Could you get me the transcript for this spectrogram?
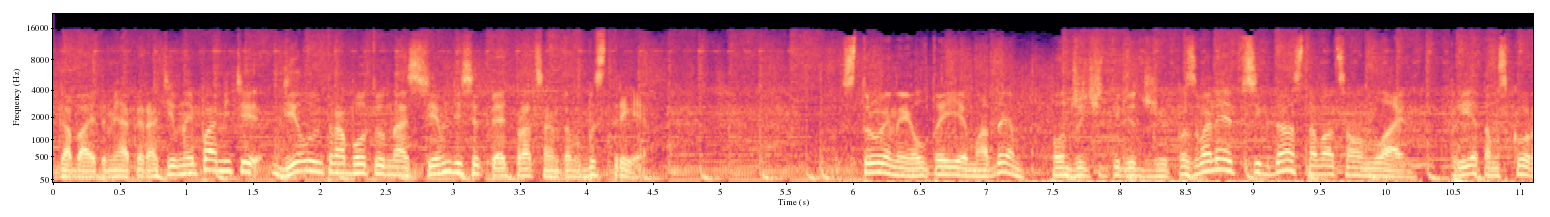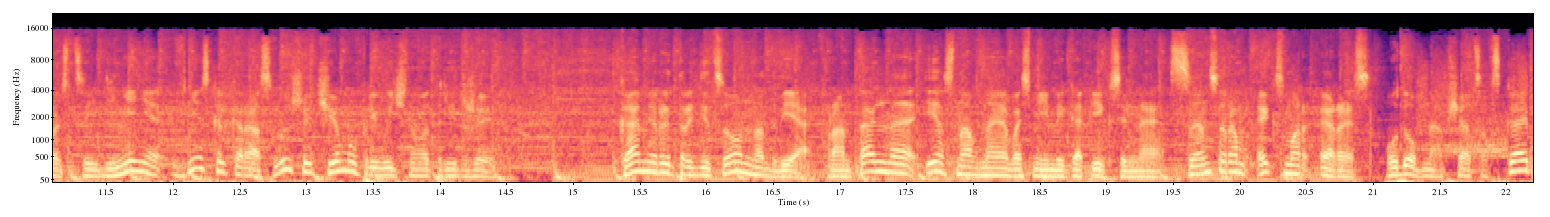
ГБ оперативной памяти делают работу на 75% быстрее. Встроенный LTE модем, он же 4G, позволяет всегда оставаться онлайн. При этом скорость соединения в несколько раз выше, чем у привычного 3G. Камеры традиционно две, фронтальная и основная 8-мегапиксельная, с сенсором Exmar RS. Удобно общаться в Skype,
